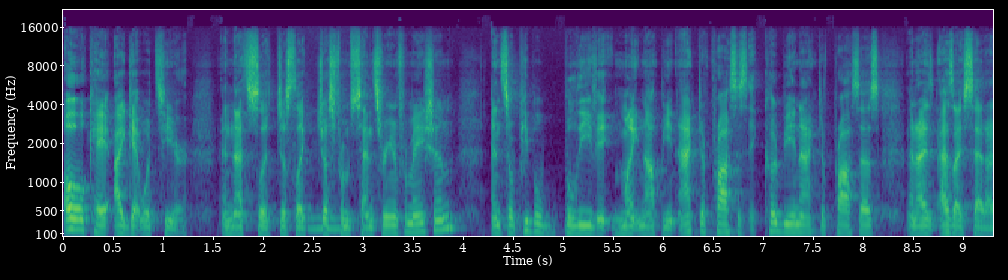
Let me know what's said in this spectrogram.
"Oh, okay, I get what's here," and that's like just like just from mm. sensory information. And so people believe it might not be an active process; it could be an active process. And I, as I said, I,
